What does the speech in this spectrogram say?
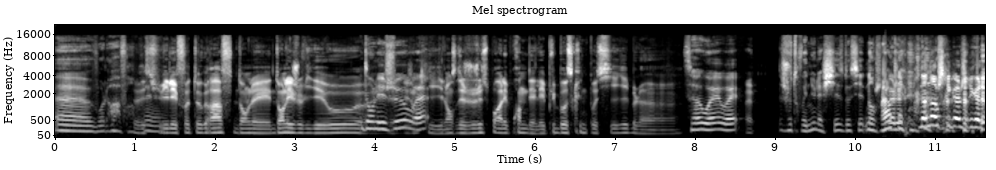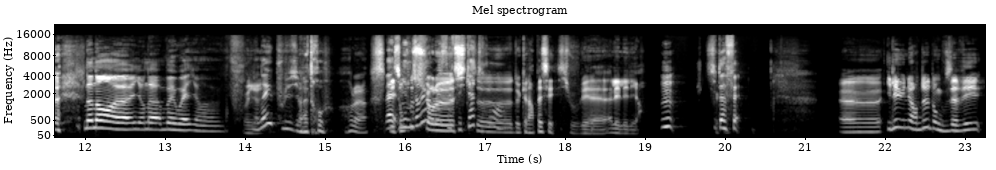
Euh, voilà. Enfin, Vous avez après, suivi les photographes dans les, dans les jeux vidéo. euh, Dans les des- jeux, ouais. Qui lancent des jeux juste pour aller prendre des- les plus beaux screens possibles. euh. Ça, ouais, ouais. Ouais. Je trouvais nul à chier ce dossier. Non, je Ah, rigole. Non, non, je rigole, je rigole. Non, non, euh, il y en a. Ouais, ouais, il y en a, Oui, il y en a eu Il y en plusieurs. a trop. Oh là là. Bah, Ils sont tous sur le site ans, euh, de Canard PC, si vous voulez aller les lire. Mm, Tout à fait. Euh, il est 1h02, donc vous avez,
